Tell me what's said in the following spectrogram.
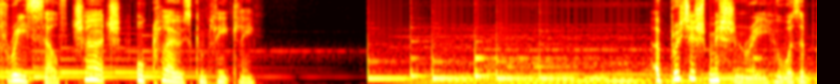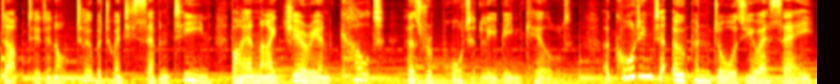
Three Self Church or close completely. A British missionary who was abducted in October 2017 by a Nigerian cult has reportedly been killed. According to Open Doors USA,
